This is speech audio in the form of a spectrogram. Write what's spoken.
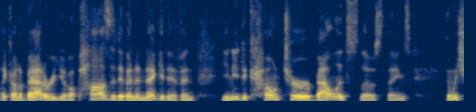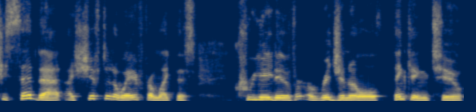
like on a battery, you have a positive and a negative, and you need to counterbalance those things. And when she said that, I shifted away from like this creative, original thinking to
